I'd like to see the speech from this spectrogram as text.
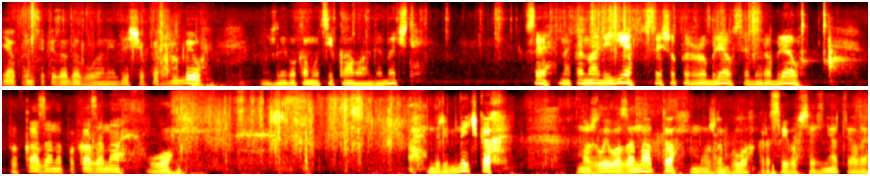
я в принципі задоволений. Дещо переробив. Можливо, кому цікаво, де бачите. Все на каналі є, все, що переробляв, все доробляв. Показано, показано у дрібничках. Можливо, занадто, можна було красиво все зняти, але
